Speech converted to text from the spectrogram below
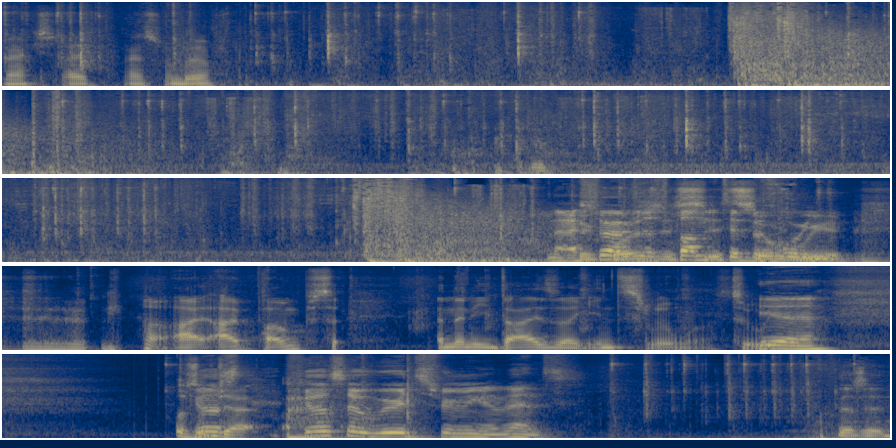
Max nice one, bro. Nah, I swear I just pumped him so before you. I I pump, and then he dies like in slow mo. So Yeah. Also, Feels, Ja- feels so weird streaming events. does it?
